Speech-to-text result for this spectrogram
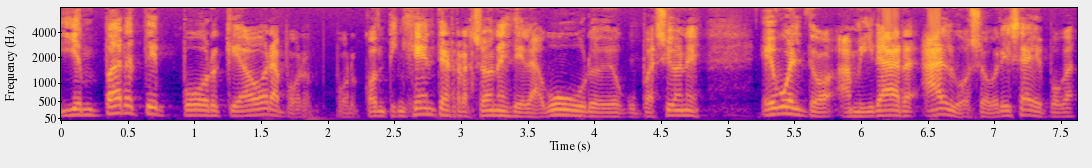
y en parte porque ahora, por, por contingentes razones de laburo, de ocupaciones, he vuelto a mirar algo sobre esa época.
